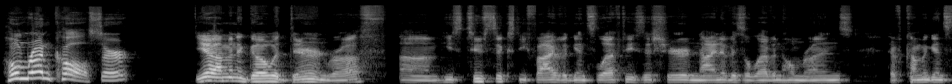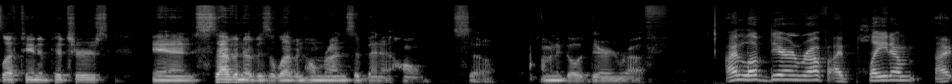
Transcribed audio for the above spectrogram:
Home run call, sir. Yeah, I'm going to go with Darin Ruf. Um, he's 265 against lefties this year. Nine of his 11 home runs have come against left handed pitchers and seven of his 11 home runs have been at home. So I'm going to go with Darin Ruf. I love Darin Ruf. I played him. I,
